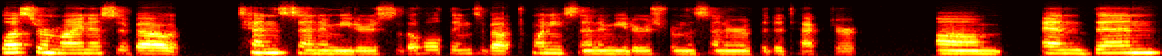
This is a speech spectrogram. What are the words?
plus or minus about 10 centimeters. So the whole thing's about 20 centimeters from the center of the detector. Um, and then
